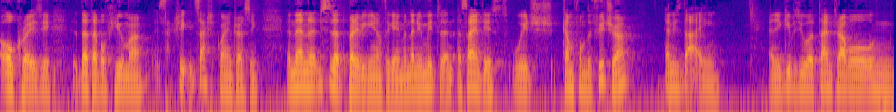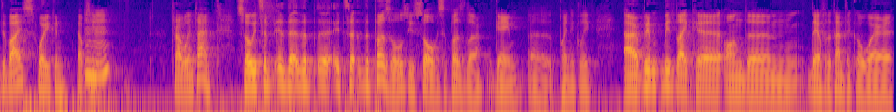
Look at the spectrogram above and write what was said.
all crazy. That type of humor. It's actually, it's actually quite interesting. And then uh, this is at the very beginning of the game. And then you meet an, a scientist which come from the future and is dying. And he gives you a time traveling device where you can obviously travel in time. So it's a the, the uh, it's a, the puzzles you solve. It's a puzzler game, uh, point and click. Are a bit, bit like uh, on the um, Day of the Tentacle, where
